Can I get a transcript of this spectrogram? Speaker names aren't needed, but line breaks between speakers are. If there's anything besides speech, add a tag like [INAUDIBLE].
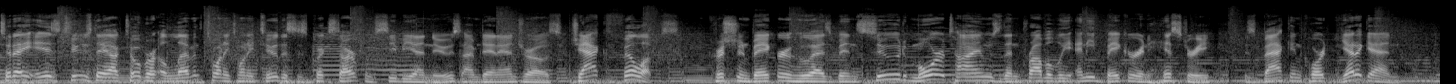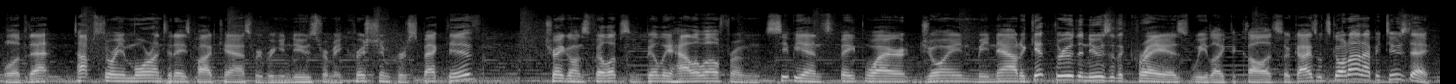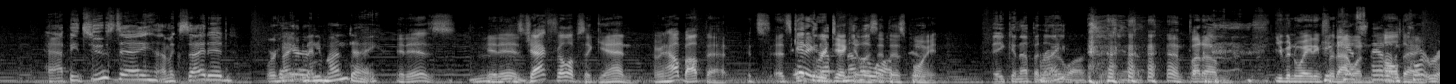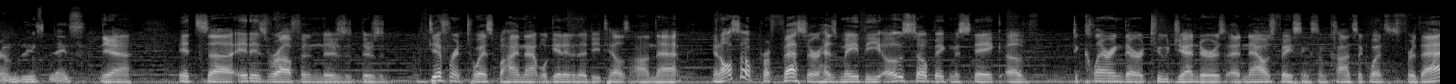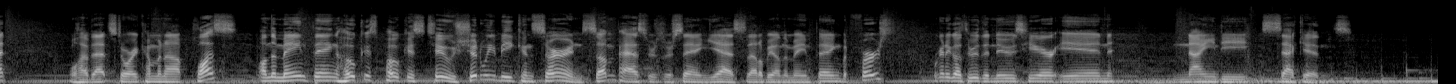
Today is Tuesday, October 11th, 2022. This is Quick Start from CBN News. I'm Dan Andros. Jack Phillips, Christian baker who has been sued more times than probably any baker in history, is back in court yet again. We'll have that top story and more on today's podcast. We bring you news from a Christian perspective. Trey Phillips and Billy Hallowell from CBN's Faithwire join me now to get through the news of the cray, as we like to call it. So, guys, what's going on? Happy Tuesday.
Happy Tuesday. I'm excited. We're
Right,
here.
Many Monday.
It is. It is. Jack Phillips again. I mean, how about that? It's it's getting
Taking up
ridiculous at this point.
Baking up another
Right?
lawsuit. Yeah. [LAUGHS]
but um, you've been waiting for that one
stay out
all
of the
day.
courtroom these days.
Yeah, it's uh, it is rough, and there's there's a different twist behind that. We'll get into the details on that. And also, a professor has made the oh so big mistake of declaring there are two genders, and now is facing some consequences for that. We'll have that story coming up. Plus, on the main thing, Hocus Pocus 2. Should we be concerned? Some pastors are saying yes, that'll be on the main thing. But first, we're going to go through the news here in 90 seconds.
